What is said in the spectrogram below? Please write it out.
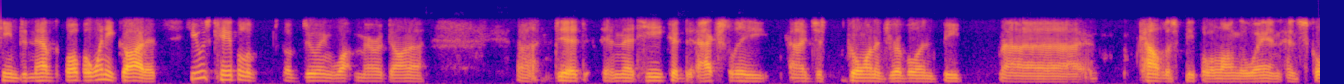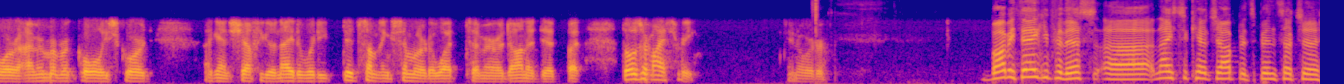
team didn't have the ball. But when he got it, he was capable of, of doing what Maradona uh, did, in that he could actually uh, just go on a dribble and beat uh, countless people along the way and, and score. I remember a goal he scored against Sheffield United where he did something similar to what uh, Maradona did. But those are my three in order. Bobby, thank you for this. Uh, nice to catch up. It's been such a,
